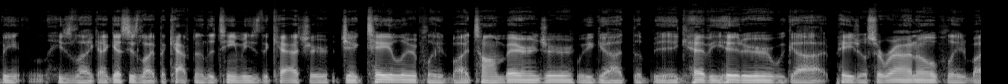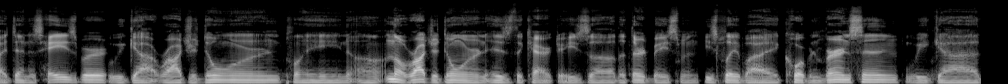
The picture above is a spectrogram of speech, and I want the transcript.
he's like I guess he's like the captain of the team. He's the catcher. Jake Taylor, played by Tom Berenger. We got the big heavy hitter. We got Pedro Serrano, played by Dennis Haysbert. We got Roger Dorn playing. Uh, no, Roger Dorn is the character. He's uh, the third baseman. He's played by Corbin Bernsen. We got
